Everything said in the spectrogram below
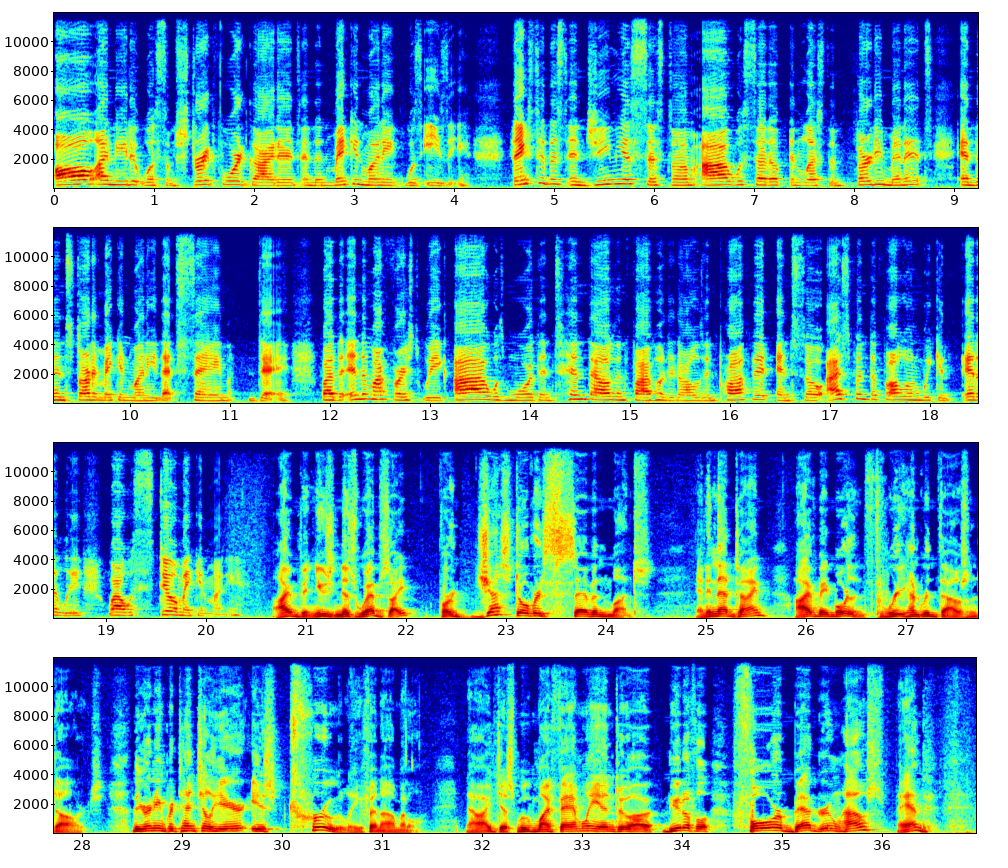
All I needed was some straightforward guidance and then making money was easy. Thanks to this ingenious system, I was set up in less than 30 minutes and then started making money that same day. By the end of my first week, I was more than $10,500 in profit and so I spent the following week in Italy where I was still making money. I've been using this website for just over seven months. And in that time, I've made more than $300,000. The earning potential here is truly phenomenal. Now I just moved my family into a beautiful four bedroom house and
